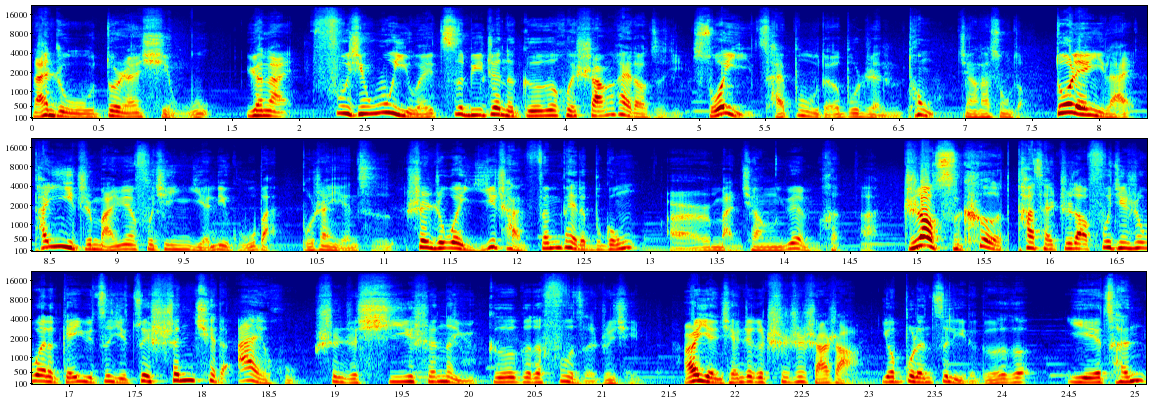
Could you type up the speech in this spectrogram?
男主顿然醒悟，原来父亲误以为自闭症的哥哥会伤害到自己，所以才不得不忍痛将他送走。多年以来，他一直埋怨父亲严厉古板、不善言辞，甚至为遗产分配的不公而满腔怨恨啊！直到此刻，他才知道父亲是为了给予自己最深切的爱护，甚至牺牲了与哥哥的父子之情。而眼前这个痴痴傻傻又不能自理的哥哥，也曾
